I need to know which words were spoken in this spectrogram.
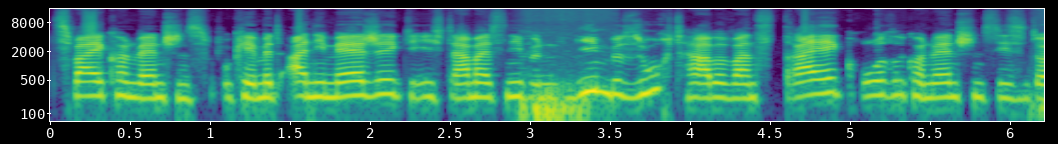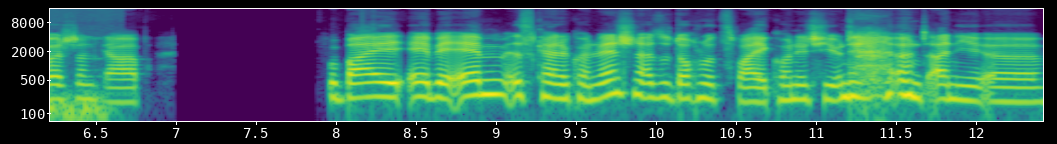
zwei Conventions. Okay, mit Animagic, die ich damals nie, be nie besucht habe, waren es drei große Conventions, die es in Deutschland gab. Wobei LBM ist keine Convention, also doch nur zwei, Konichi und, und Ani, äh,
